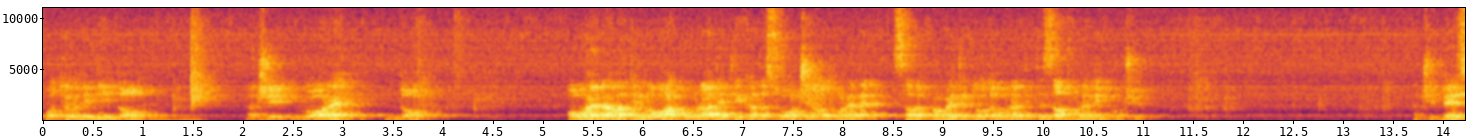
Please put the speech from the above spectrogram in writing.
po toj liniji dole. Znači, gore, dole. Ovo je relativno lako uraditi kada su oči otvorene, sada probajte to da uradite zatvorenih očiju. Znači, bez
